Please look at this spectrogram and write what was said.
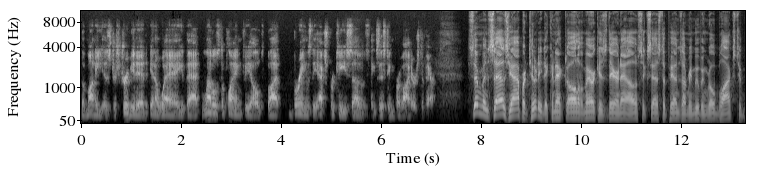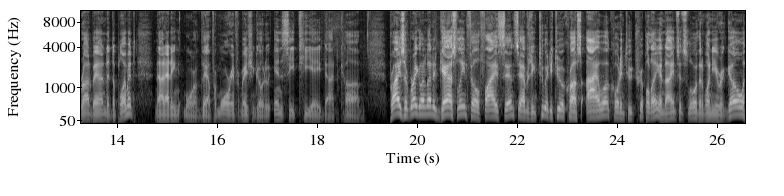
the money is distributed in a way that levels the playing field, but brings the expertise of existing providers to bear. Cimerman says the opportunity to connect all of America is there now. Success depends on removing roadblocks to broadband deployment, not adding more of them. For more information, go to ncta.com. Price of regular unleaded gasoline fell 5 cents, averaging 282 across Iowa, according to AAA, and 9 cents lower than one year ago.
